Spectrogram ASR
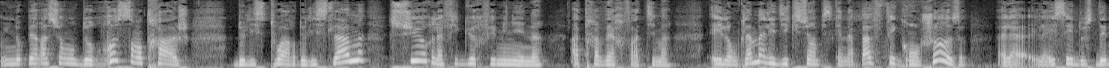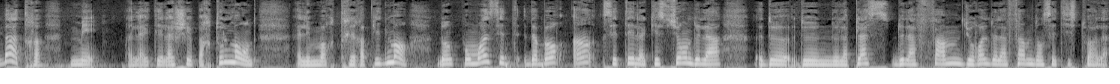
une opération de recentrage de l'histoire de l'islam sur la figure féminine à travers Fatima. Et donc la malédiction, puisqu'elle n'a pas fait grand-chose, elle a, elle a essayé de se débattre, mais elle a été lâchée par tout le monde. Elle est morte très rapidement. Donc pour moi, c'est d'abord un, c'était la question de la de, de, la place de la femme, du rôle de la femme dans cette histoire-là.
